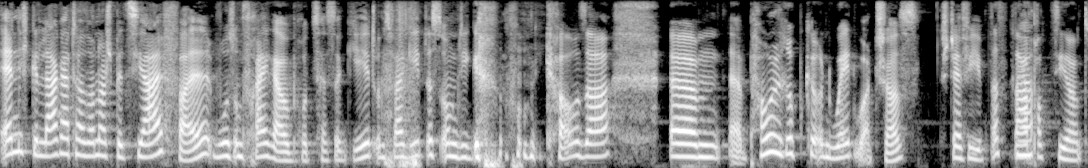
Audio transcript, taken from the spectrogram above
ähnlich gelagerter Sonderspezialfall, wo es um Freigabeprozesse geht. Und zwar geht es um die, um die Causa ähm, äh, Paul Ripke und Weight Watchers. Steffi, was da Ja. passiert?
